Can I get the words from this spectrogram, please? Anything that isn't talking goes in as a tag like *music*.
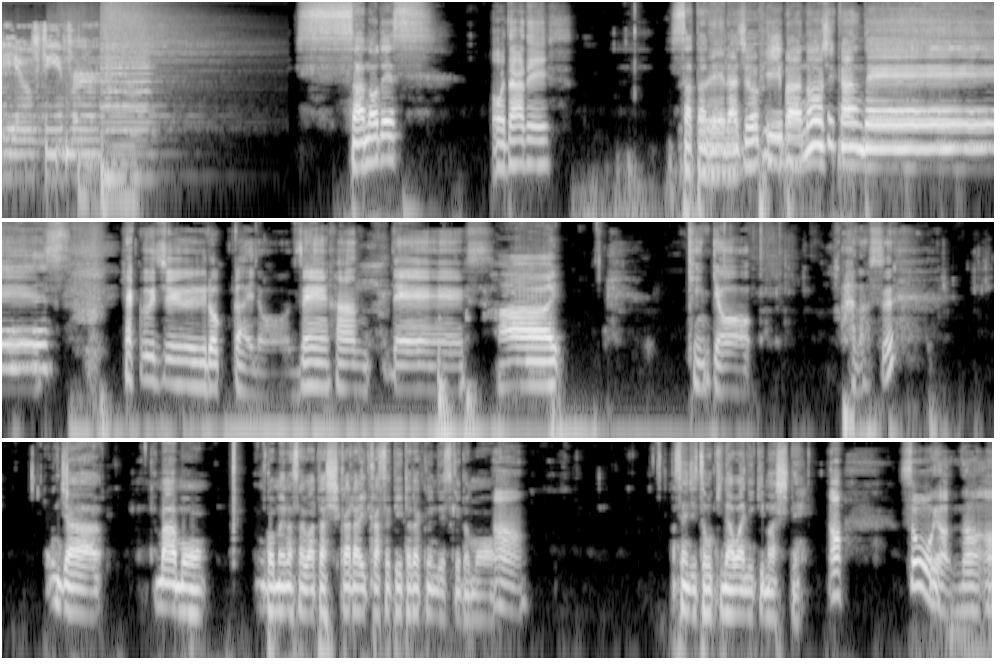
Radio Fever. 佐野です。小田です。サタデーラジオフィーバーのお時間でーす。116回の前半です。はーい。近況、話す？じゃあ、まあもう、ごめんなさい。私から行かせていただくんですけども、ああ先日沖縄に行きまして、そうやんな。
